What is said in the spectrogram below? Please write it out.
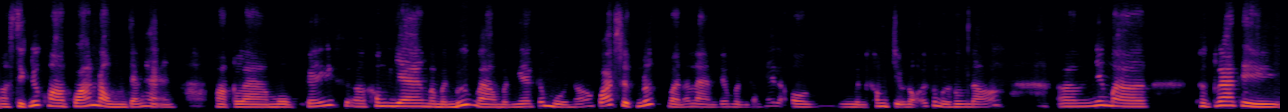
ờ, xịt nước hoa quá nồng chẳng hạn, hoặc là một cái, ờ, không gian mà mình bước vào mình nghe cái mùi nó quá sực nức và nó làm cho mình cảm thấy là, ồ, mình không chịu nổi cái mùi hương đó. à, nhưng mà thực ra thì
